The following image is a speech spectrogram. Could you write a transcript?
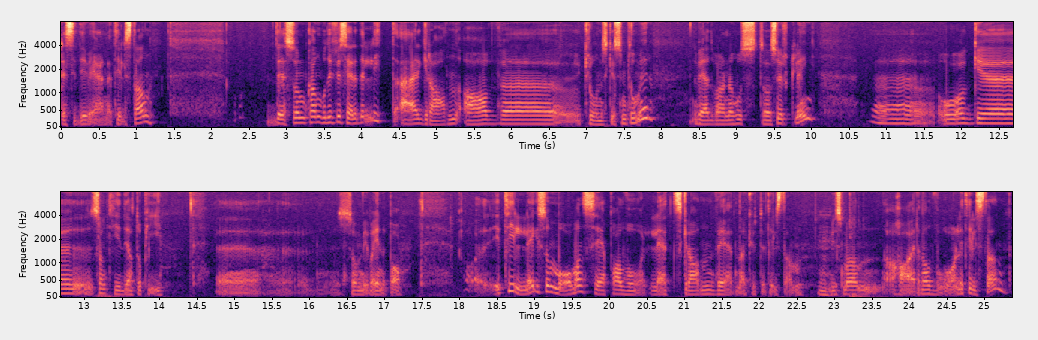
residiverende tilstand. Det som kan modifisere det litt, er graden av uh, kroniske symptomer. Vedvarende hoste og surkling. Eh, og eh, samtidig atopi, eh, som vi var inne på. I tillegg så må man se på alvorlighetsgraden ved den akutte tilstanden. Mm. Hvis man har en alvorlig tilstand,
